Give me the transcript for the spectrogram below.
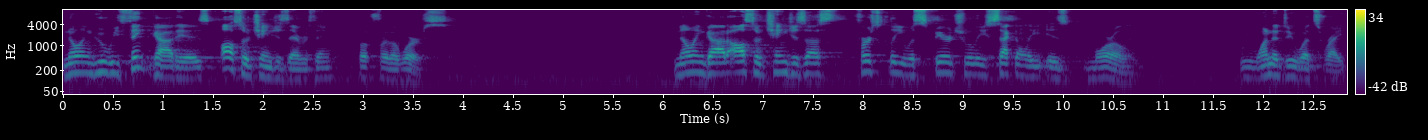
Knowing who we think God is also changes everything, but for the worse. Knowing God also changes us, firstly, was spiritually, secondly, is morally. We want to do what's right.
